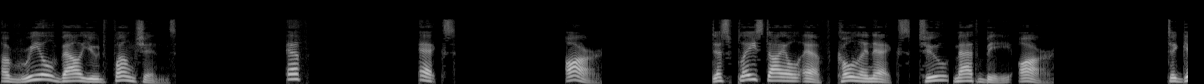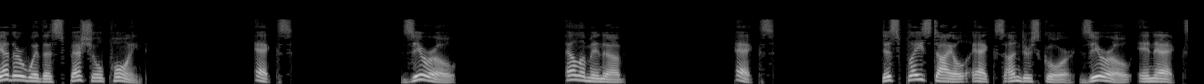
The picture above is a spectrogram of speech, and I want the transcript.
Of real valued functions f x. R. Display style f colon x 2 math b r. Together with a special point. X. 0 element of. X. Display style x underscore 0 in x.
